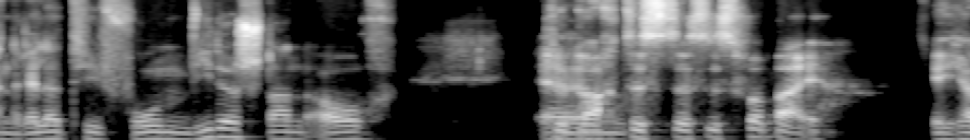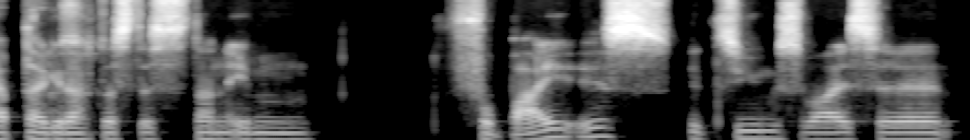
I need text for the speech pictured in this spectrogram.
einen relativ hohen Widerstand auch. Du ähm, dachtest, das ist vorbei. Ich habe da gedacht, dass das dann eben vorbei ist, beziehungsweise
